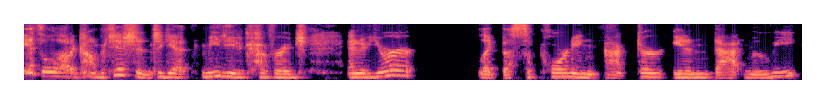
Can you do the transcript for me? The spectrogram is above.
it's a lot of competition to get media coverage. And if you're like the supporting actor in that movie,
